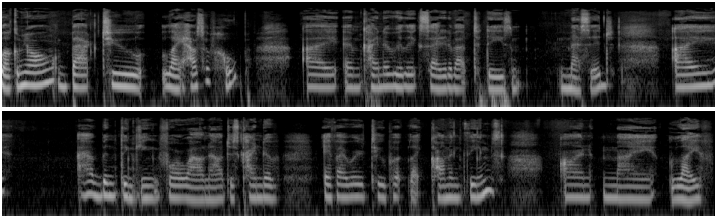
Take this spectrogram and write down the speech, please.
Welcome, y'all, back to Lighthouse of Hope. I am kind of really excited about today's message. I have been thinking for a while now, just kind of if I were to put like common themes on my life,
